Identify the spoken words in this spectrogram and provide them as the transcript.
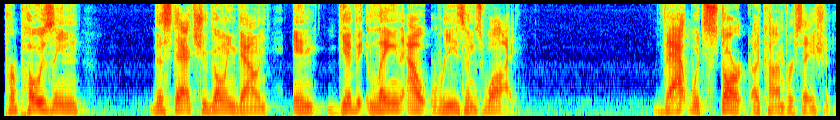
proposing the statue going down and giving laying out reasons why. That would start a conversation.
